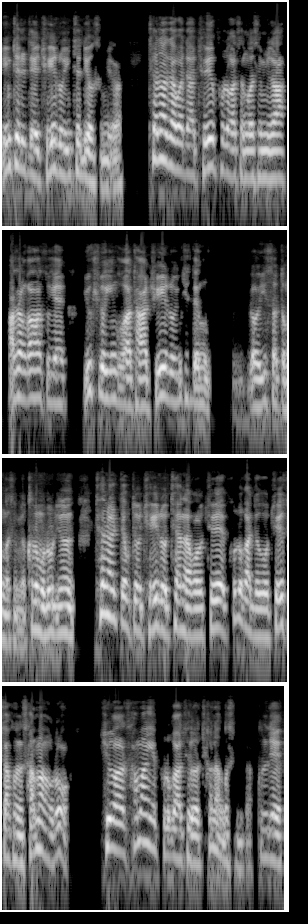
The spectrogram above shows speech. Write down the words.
잉태될 때 죄인으로 잉태되었습니다. 태어나자마자 죄의 포로가 된 것입니다. 아산가하 속에 60억 인구가 다 죄인으로 잉태된 있었던 것입니다. 그러므로 우리는 태어날 때부터 죄인으로 태어나고 죄의 포로가 되고 죄의 사건은 사망으로 죄와 사망의 포로가 되어 태어난 것입니다. 그런데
